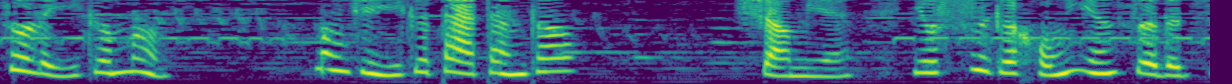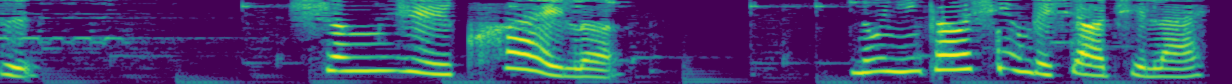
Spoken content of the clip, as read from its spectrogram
做了一个梦，梦见一个大蛋糕。上面有四个红颜色的字：“生日快乐。”奴尼高兴地笑起来，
